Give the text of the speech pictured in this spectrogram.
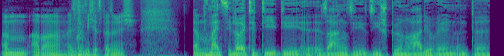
Ähm, aber, also für mich jetzt persönlich. Ähm, du meinst die Leute, die, die äh, sagen, sie, sie spüren Radiowellen und äh,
